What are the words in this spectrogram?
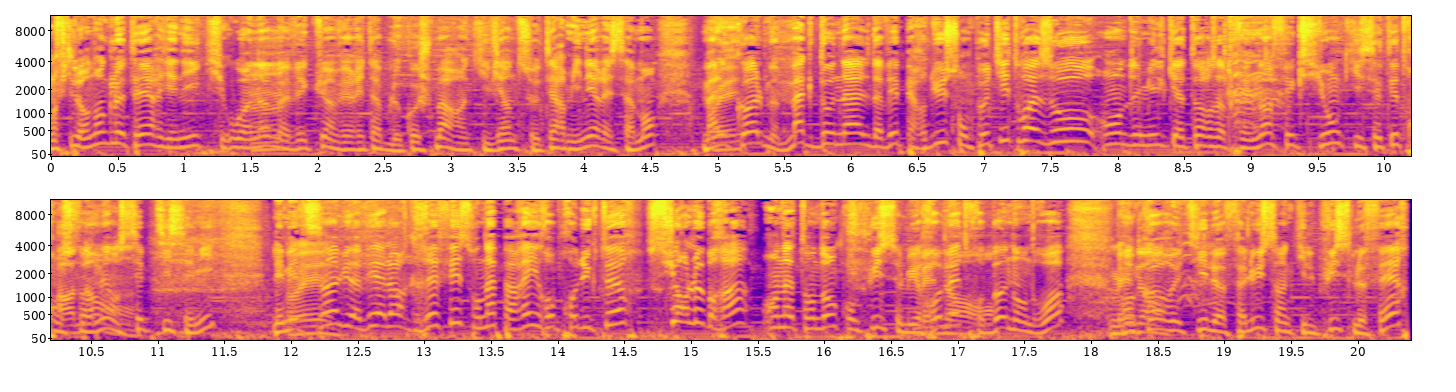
On file en Angleterre, Yannick, où un Mmh. homme a vécu un véritable cauchemar hein, qui vient de se terminer récemment. Malcolm McDonald avait perdu son petit oiseau en 2014 après une infection qui s'était transformée Oh en septicémie. Les Oui. médecins lui avaient alors greffé son appareil reproducteur sur le bras en attendant qu'on puisse lui Mais remettre non. au bon endroit. Mais Encore non. eût-il fallu hein, qu'il puisse le faire.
